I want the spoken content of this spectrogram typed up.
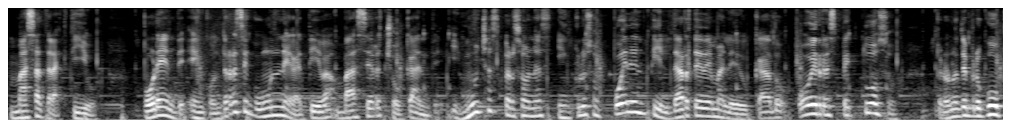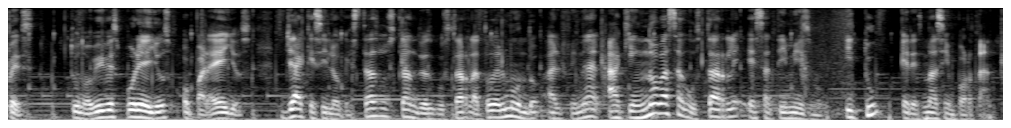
más atractivo. Por ende, encontrarse con una negativa va a ser chocante y muchas personas incluso pueden tildarte de maleducado o irrespetuoso. Pero no te preocupes, Tú no vives por ellos o para ellos, ya que si lo que estás buscando es gustarle a todo el mundo, al final a quien no vas a gustarle es a ti mismo y tú eres más importante.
